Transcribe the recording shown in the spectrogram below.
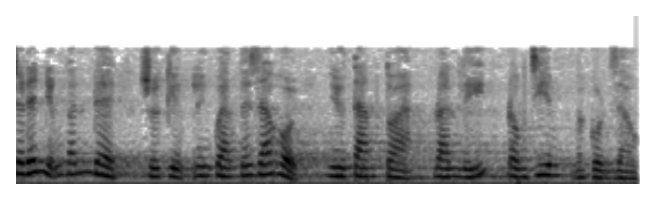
cho đến những vấn đề, sự kiện liên quan tới giáo hội như Tam Tòa, Loan Lý, Đồng Chiêm và Cồn Dầu.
